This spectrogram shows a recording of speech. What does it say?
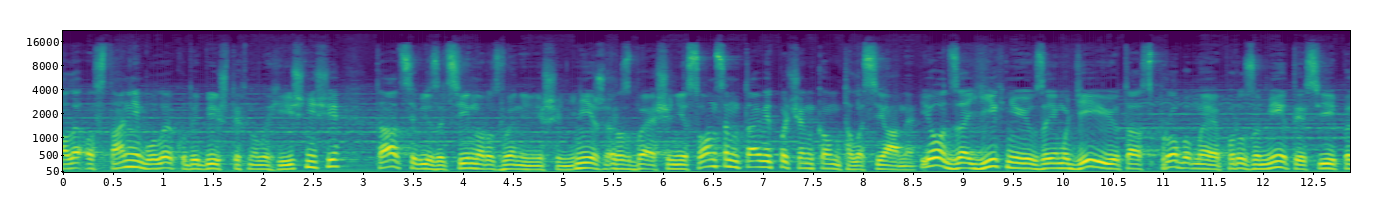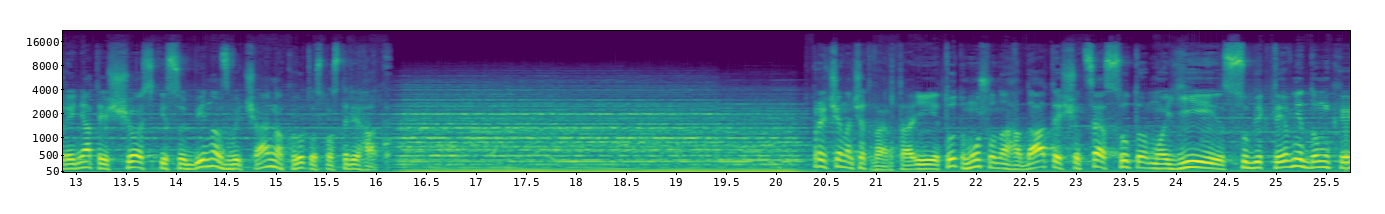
але останні були куди більш технологічніші та цивілізаційно розвиненіші, ніж розбещені сонцем та відпочинком таласіани. І от за їхньою взаємодією та спробами порозумітись і перейняти щось і собі надзвичайно круто спостерігати. Причина четверта, і тут мушу нагадати, що це суто мої суб'єктивні думки,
